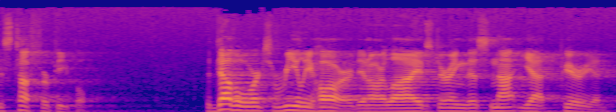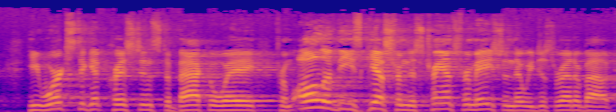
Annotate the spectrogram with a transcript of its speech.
is tough for people. The devil works really hard in our lives during this not yet period. He works to get Christians to back away from all of these gifts, from this transformation that we just read about,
